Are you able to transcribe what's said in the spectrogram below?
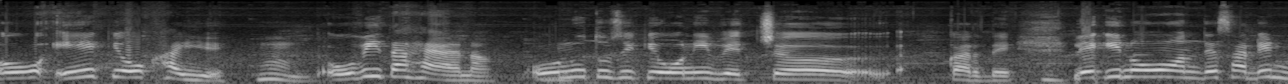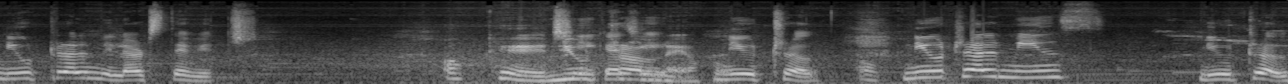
ਉਹ ਇਹ ਕਿਉਂ ਖਾਈਏ? ਉਹ ਵੀ ਤਾਂ ਹੈ ਨਾ। ਉਹਨੂੰ ਤੁਸੀਂ ਕਿਉਂ ਨਹੀਂ ਵਿੱਚ ਕਰਦੇ। ਲੇਕਿਨ ਉਹ ਆਉਂਦੇ ਸਾਡੇ ਨਿਊਟਰਲ ਮਿਲਟਸ ਦੇ ਵਿੱਚ। ਓਕੇ ਨਿਊਟਰਲ ਨੇ ਨਿਊਟਰਲ ਨਿਊਟਰਲ ਮੀਨਸ ਨਿਊਟਰਲ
